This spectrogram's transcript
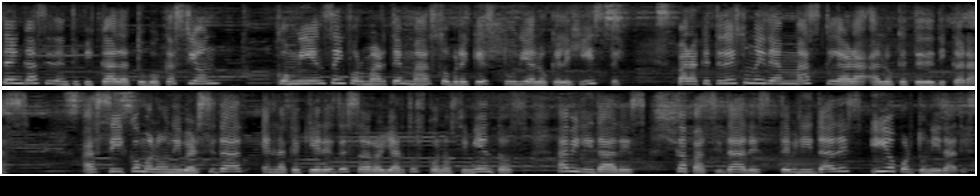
tengas identificada tu vocación, comienza a informarte más sobre qué estudia lo que elegiste, para que te des una idea más clara a lo que te dedicarás, así como la universidad en la que quieres desarrollar tus conocimientos, habilidades, capacidades, debilidades y oportunidades.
